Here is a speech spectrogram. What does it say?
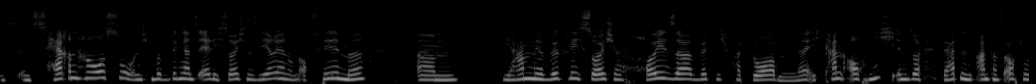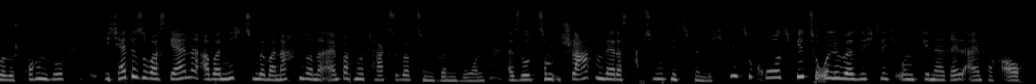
ins ins Herrenhaus so und ich bin ganz ehrlich, solche Serien und auch Filme, ähm, die haben mir wirklich solche Häuser wirklich verdorben, ne? Ich kann auch nicht in so wir hatten anfangs auch drüber gesprochen so, ich hätte so was gerne, aber nicht zum Übernachten, sondern einfach nur tagsüber zum drin wohnen. Also, zum Schlafen wäre das absolut nichts für mich. Viel zu groß, viel zu unübersichtlich und generell einfach auch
